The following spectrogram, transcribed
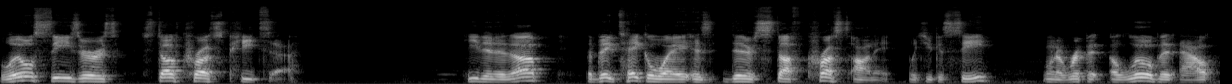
Little Caesars Stuffed Crust Pizza. Heated it up. The big takeaway is there's stuffed crust on it, which you can see. I'm going to rip it a little bit out.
